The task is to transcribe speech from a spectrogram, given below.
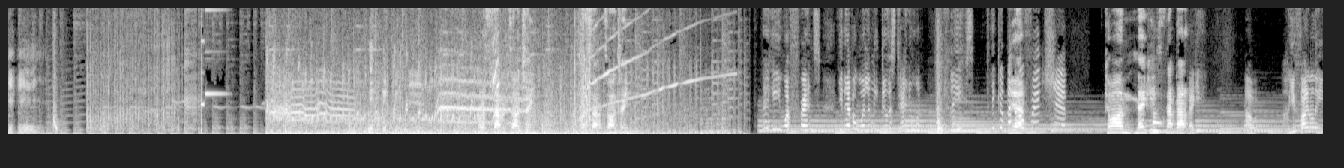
We're sabotaging! We're sabotaging! Meggy, we're friends. You never will let do this to anyone. Please, think about Yeah. our friendship. Come on, Meggy, snap out! Meggy? Oh, are you finally.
